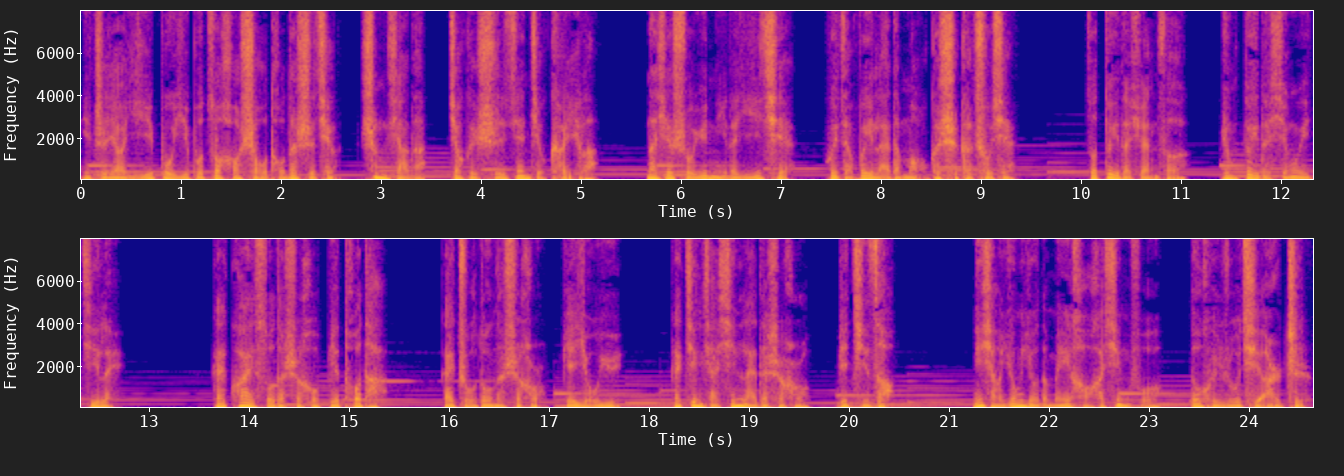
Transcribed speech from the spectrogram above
你只要一步一步做好手头的事情，剩下的交给时间就可以了。那些属于你的一切，会在未来的某个时刻出现。做对的选择，用对的行为积累。该快速的时候别拖沓，该主动的时候别犹豫，该静下心来的时候别急躁。你想拥有的美好和幸福都会如期而至。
